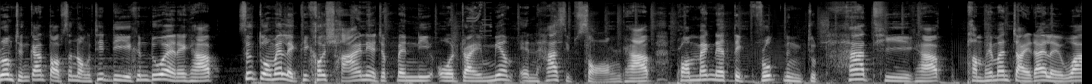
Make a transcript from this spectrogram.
รวมถึงการตอบสนองที่ดีขึ้นด้วยนะครับ ซึ่งตัวแม่เหล็กที่เขาใช้เนี่ยจะเป็น Neo Drymium N52 ครับ พร้อม Magnetic f l u ก 1.5T ครับทำให้มั่นใจได้เลยว่า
